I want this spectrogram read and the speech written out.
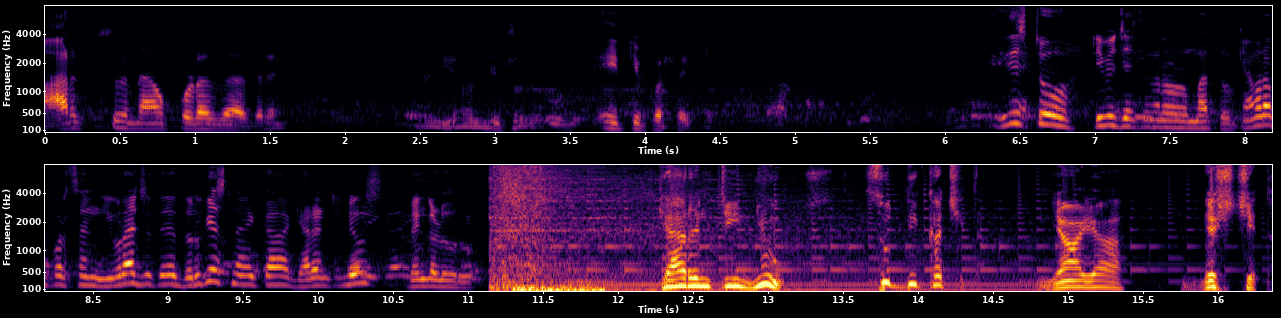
ಮಾರ್ಕ್ಸ್ ನಾವು ಕೊಡೋದಾದರೆ ಒಂದು ಏಯ್ಟಿ ಪರ್ಸೆಂಟ್ ಇದಿಷ್ಟು ಟಿ ವಿ ಜಯಚಂದ್ರ ಅವರ ಮಾತು. ಕ್ಯಾಮರಾ ಪರ್ಸನ್ ಯುವರಾಜ್ ಜೊತೆ Durgesh Nayaka guarantee news Bengaluru guarantee news ಸುದ್ದಿ ಖಚಿತ, ನ್ಯಾಯ ನಿಶ್ಚಿತ.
